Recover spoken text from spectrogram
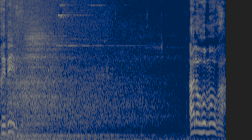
Revelio. Alohomora.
